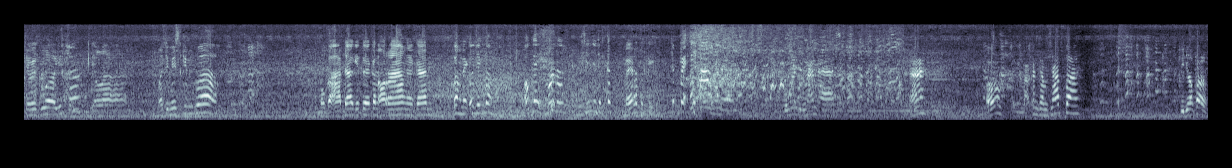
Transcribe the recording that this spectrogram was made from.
cewek gua ya, yalah, masih miskin gua. Semoga ada gitu ya kan orang ya kan, bang naik ojek bang. Oke, ke mana? Sini deket, bayar tuh kayak cepet. Ya. Rumah lagi mana? Hah? Oh, lagi makan sama siapa? Video call.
